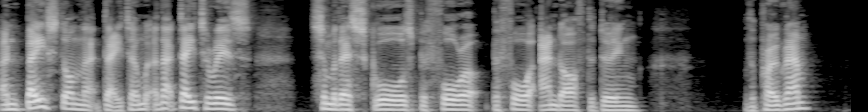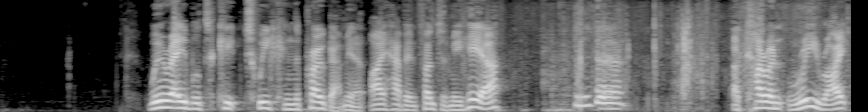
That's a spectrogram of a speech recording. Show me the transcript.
And based on that data, and that data is some of their scores before, before and after doing the program, we're able to keep tweaking the program. You know, I have in front of me here a current rewrite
